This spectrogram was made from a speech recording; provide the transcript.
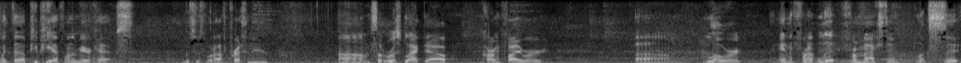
With uh, PPF on the mirror caps, which is what I was pressing in. Um, so the roof's blacked out, carbon fiber, um, lowered, and the front lip from Maxton looks sick.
